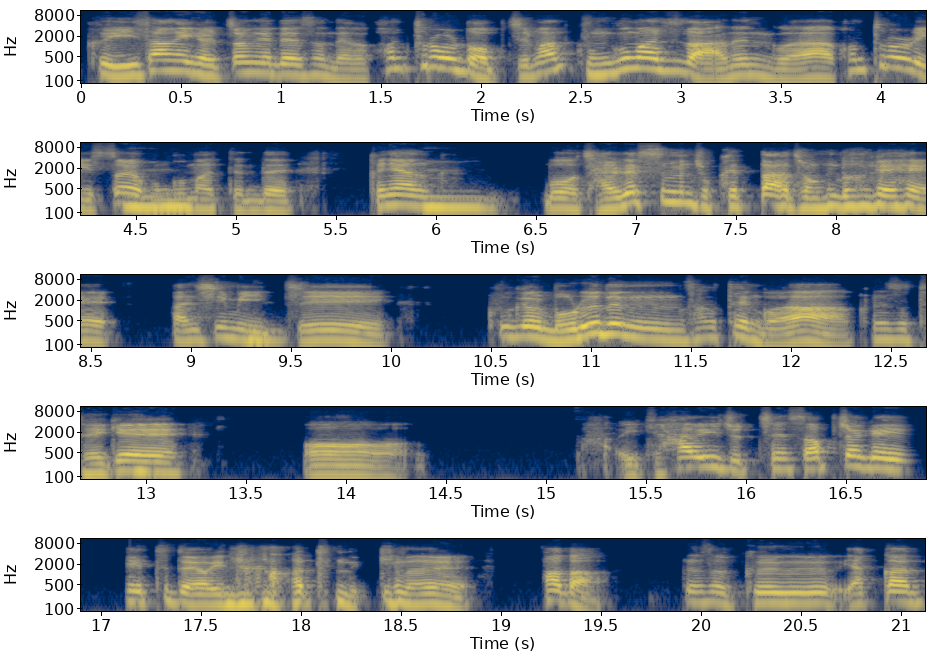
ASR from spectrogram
그 이상의 결정에 대해서 내가 컨트롤도 없지만 궁금하지도 않은 거야. 컨트롤이 있어야 음, 궁금할 텐데 그냥 음, 뭐 잘 됐으면 좋겠다 정도의 관심이 음, 있지 그걸 모르는 상태인 거야. 그래서 음, 되게 어 하- 이렇게 하위 주체 subjugate 되어 있는 것 같은 느낌을 받아. 그래서 그 약간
